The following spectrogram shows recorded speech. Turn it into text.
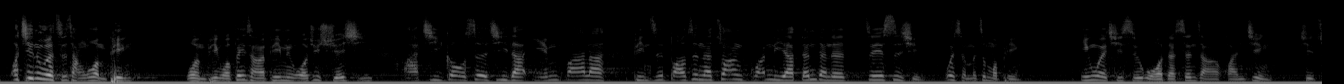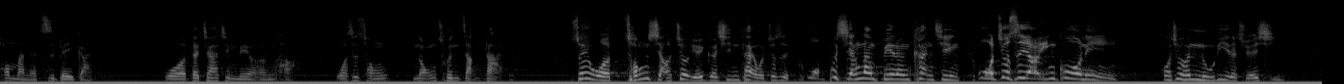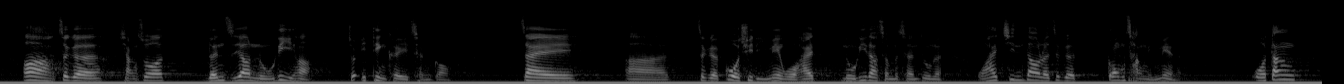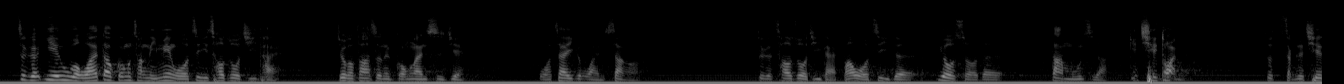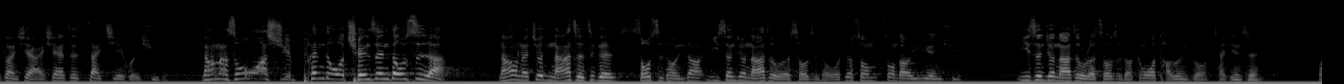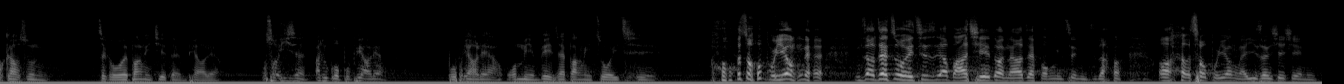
我进入了职场，我很拼，我很拼，我非常的拼命，我去学习啊，机构设计的、研发啦、品质保证的、专案管理啊等等的这些事情。为什么这么拼？因为其实我的生长的环境其实充满了自卑感，我的家境没有很好，我是从农村长大的，所以我从小就有一个心态，我就是我不想让别人看清，我就是要赢过你，我就很努力的学习，啊，这个想说人只要努力哈。就一定可以成功，在啊、这个过去里面，我还努力到什么程度呢？我还进到了这个工厂里面了。我当这个业务，我还到工厂里面，我自己操作机台，结果发生了公安事件。我在一个晚上哦，这个操作机台，把我自己的右手的大拇指啊给切断了，就整个切断下来，现在是再接回去的。然后那时候哇，血喷得我全身都是啊。然后呢，就拿着这个手指头，你知道，医生就拿着我的手指头，我就送送到医院去。医生就拿着我的手指头跟我讨论说：“蔡先生，我告诉你，这个我会帮你接得很漂亮。”我说：“医生啊，如果不漂亮，不漂亮，我免费再帮你做一次。” 我说：“不用了，你知道再做一次是要把它切断，然后再缝一次，你知道吗？”哦，我说：“不用了，医生，谢谢你。”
